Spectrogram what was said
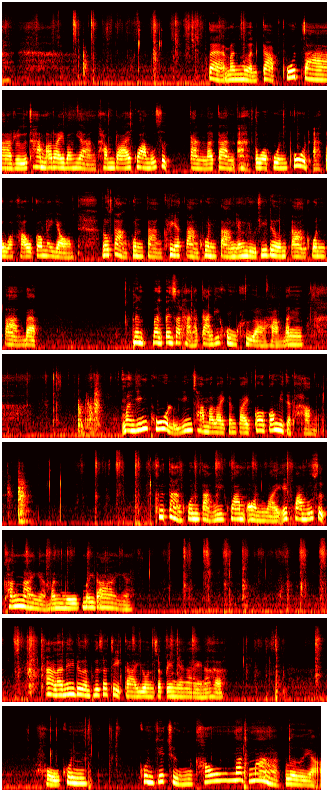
แต่มันเหมือนกับพูดจาหรือทำอะไรบางอย่างทำร้ายความรู้สึกกันและกันอะตัวคุณพูดอะตัวเขาก็ไม่ยอมแล้วต่างคนต่างเครียดต่างคนต่างยังอยู่ที่เดิมต่างคนต่างแบบมันมันเป็นสถานการณ์ที่คุมเครือค่ะ มันมันยิ่งพูดหรือยิ่งทำอะไรกันไป ก็ก็มีแต่พัง คือต่างคนต่างมีความอ่อนไหวไอ้ความรู้สึกข้างในอะมันมูฟไม่ได้ไงอะแล้วในเดือนพฤศจิกายนจะเป็นยังไงนะคะ โหคุณคุณคิดถึงเขามาก ๆ เลยอะ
